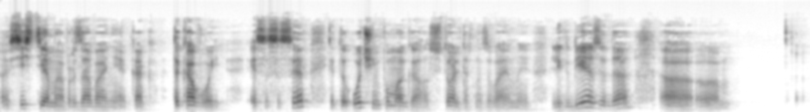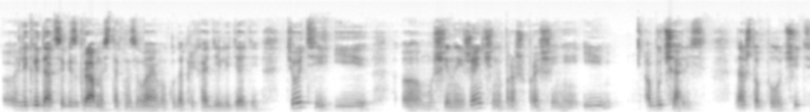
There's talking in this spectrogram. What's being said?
э, системы образования как таковой СССР это очень помогало. Существовали так называемые ликбезы, да, ликвидация безграмотности, так называемая, куда приходили дяди, тети и мужчины и женщины, прошу прощения, и обучались, да, чтобы получить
